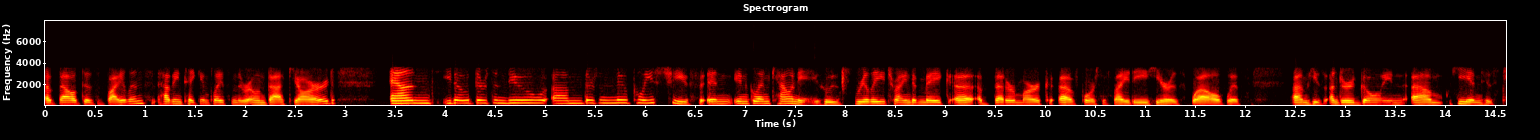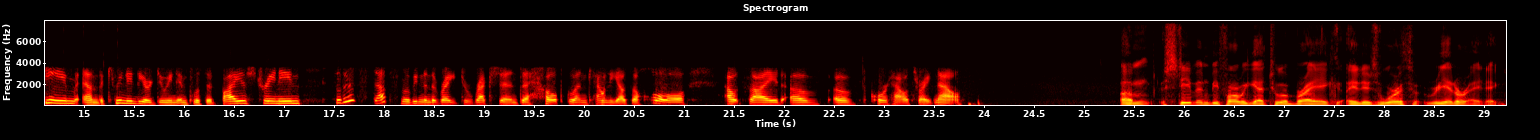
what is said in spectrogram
about this violence having taken place in their own backyard. And you know, there's a new um, there's a new police chief in in Glynn County who's really trying to make a, a better mark uh, for society here as well with um, he's undergoing, um, he and his team and the community are doing implicit bias training. So there's steps moving in the right direction to help Glynn County as a whole outside of, of courthouse right now. Um, Stephen, before we get to a break, it is worth reiterating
